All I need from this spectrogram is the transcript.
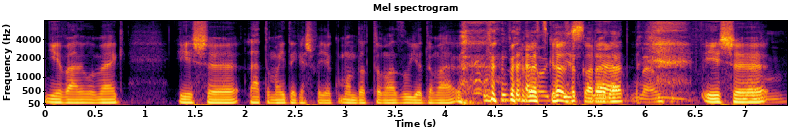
nyilvánul meg, és uh, látom, hogy ideges vagyok, mondattam az ujjadra már bevöcköd a karadat, Nem, nem, és, uh, nem.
